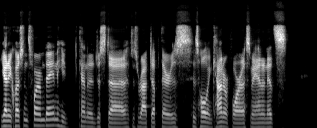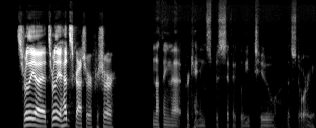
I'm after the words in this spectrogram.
You got any questions for him, Dane? He kind of just uh just wrapped up there his his whole encounter for us, man, and it's it's really a it's really a head scratcher for sure. Nothing that pertains specifically to the story.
